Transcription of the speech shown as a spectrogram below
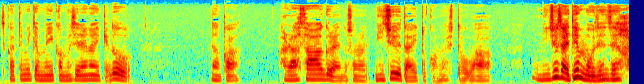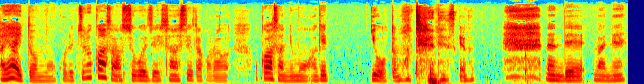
使ってみてもいいかもしれないけどなんかアラサーぐらいのその20代とかの人は20代でも全然早いと思う。これうちの母さんはすごい絶賛してたからお母さんにもうあげようと思ってるんですけど。なんでまあね。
